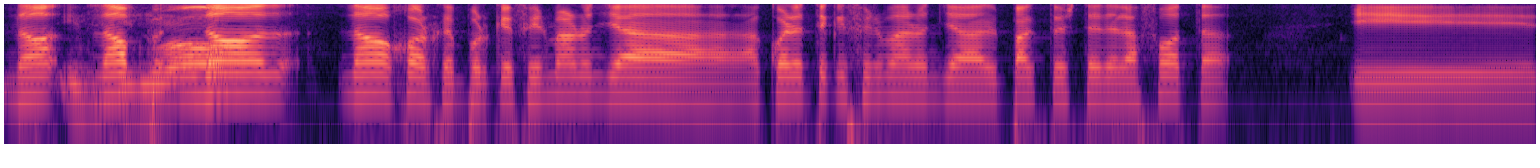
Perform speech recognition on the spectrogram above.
No, no, p- insinuó... no, no, Jorge, porque firmaron ya, acuérdate que firmaron ya el pacto este de la FOTA y,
